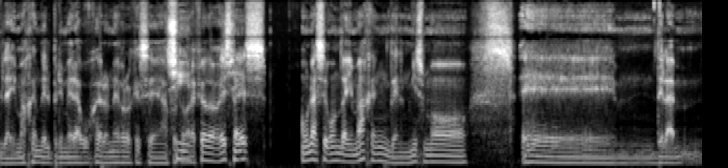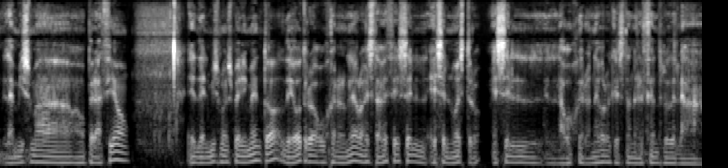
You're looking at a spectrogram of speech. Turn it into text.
la imagen del primer agujero negro que se ha fotografiado. Esta es una segunda imagen del mismo eh, de la, la misma operación eh, del mismo experimento de otro agujero negro esta vez es el es el nuestro es el, el agujero negro que está en el centro de la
